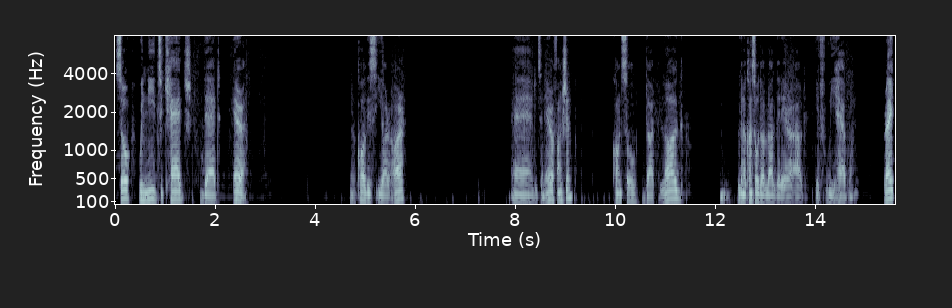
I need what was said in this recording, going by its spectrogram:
So we need to catch that error. I'm going to call this ERR. And it's an error function, console.log. We're going to console.log that error out if we have one, right?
